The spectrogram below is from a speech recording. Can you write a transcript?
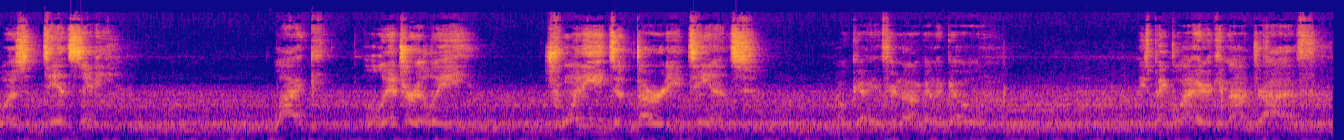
was Tent City. Like, literally 20 to 30 tents. Okay, if you're not gonna go, these people out here cannot drive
